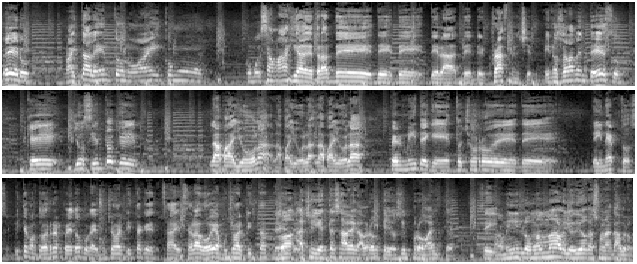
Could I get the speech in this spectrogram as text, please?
pero no hay talento, no hay como como esa magia detrás de, de, de, la, de- del craftsmanship. Y no solamente eso, que yo siento que la payola, la payola, la payola permite que estos chorros de, de, de ineptos, viste, con todo el respeto, porque hay muchos artistas que, ¿sabes? Se la doy a muchos artistas de. No, de- Hacho, y este sabe, cabrón, que yo soy pro arte. Sí. A mí lo más malo yo digo que suena cabrón.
